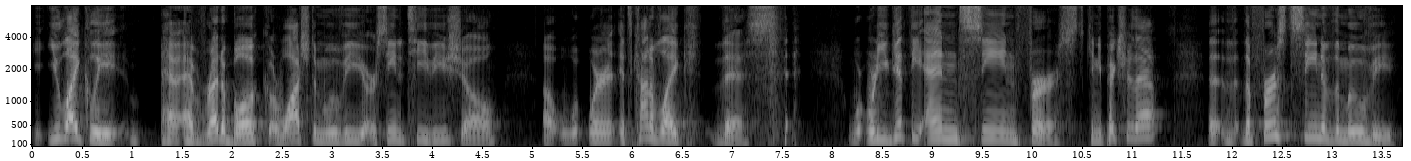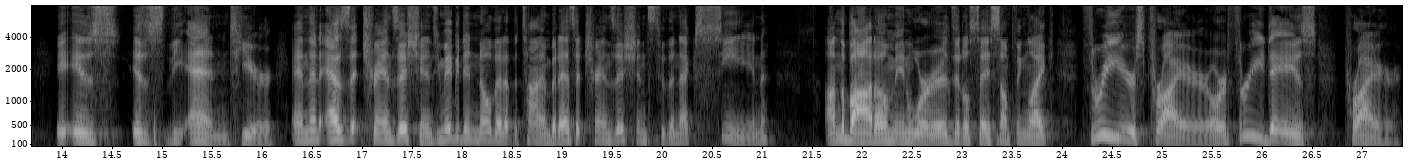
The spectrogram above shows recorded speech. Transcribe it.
You likely have read a book or watched a movie or seen a TV show uh, where it's kind of like this, where you get the end scene first. Can you picture that? Uh, the first scene of the movie is, is the end here. And then as it transitions, you maybe didn't know that at the time, but as it transitions to the next scene, on the bottom in words, it'll say something like three years prior or three days prior.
